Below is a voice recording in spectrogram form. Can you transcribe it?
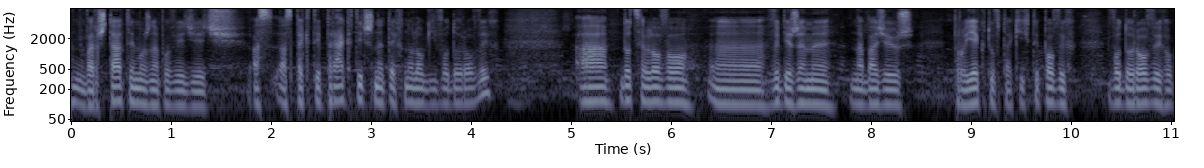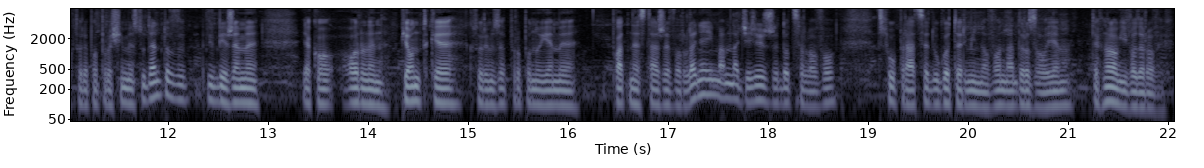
warsztaty, można powiedzieć, as, aspekty praktyczne technologii wodorowych a docelowo e, wybierzemy na bazie już projektów takich typowych wodorowych, o które poprosimy studentów, wy- wybierzemy jako Orlen piątkę, którym zaproponujemy płatne staże w Orlenie i mam nadzieję, że docelowo współpracę długoterminowo nad rozwojem technologii wodorowych.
